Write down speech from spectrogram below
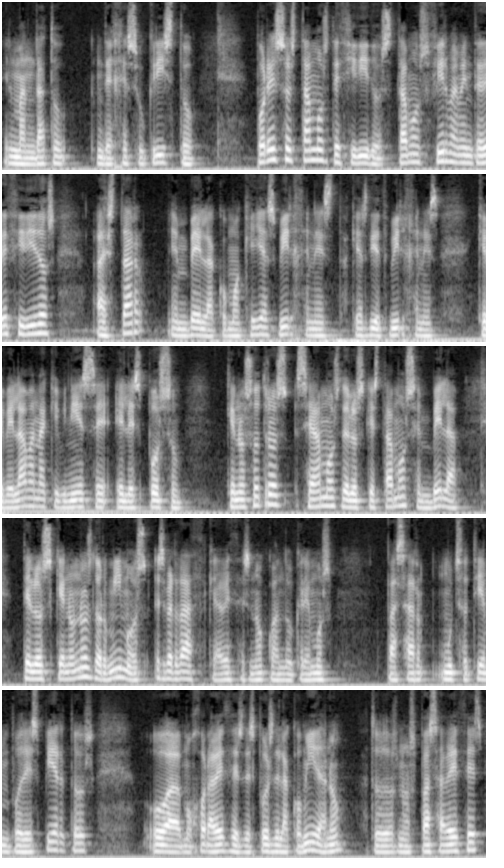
el mandato de Jesucristo. Por eso estamos decididos, estamos firmemente decididos a estar en vela, como aquellas vírgenes, aquellas diez vírgenes que velaban a que viniese el esposo, que nosotros seamos de los que estamos en vela, de los que no nos dormimos. Es verdad que a veces, ¿no? Cuando queremos pasar mucho tiempo despiertos, o a lo mejor a veces después de la comida, ¿no? A todos nos pasa a veces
